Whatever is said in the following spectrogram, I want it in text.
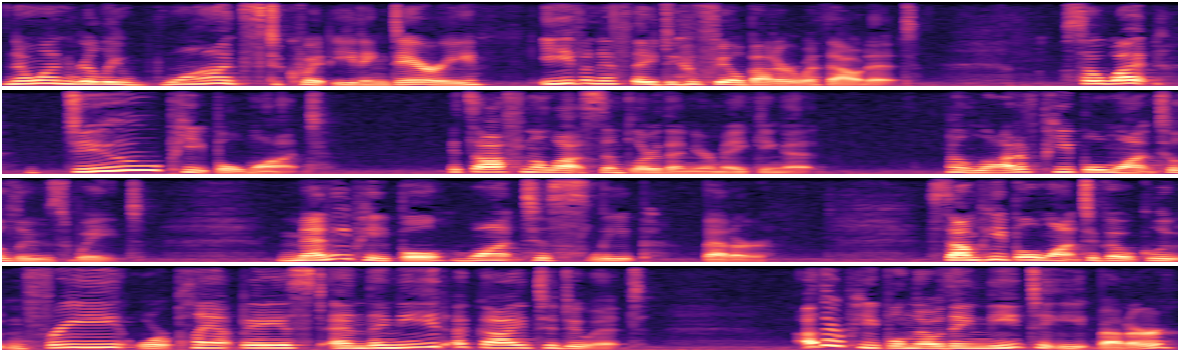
no one really wants to quit eating dairy, even if they do feel better without it. So, what do people want? It's often a lot simpler than you're making it. A lot of people want to lose weight. Many people want to sleep better. Some people want to go gluten free or plant based, and they need a guide to do it. Other people know they need to eat better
